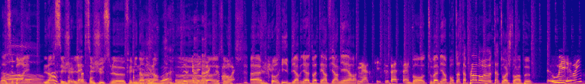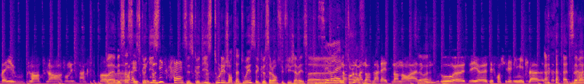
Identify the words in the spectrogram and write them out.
Bon, c'est Oh. pareil. L'Ain, c'est ju- l'Aisne, c'est juste le féminin de l'Ain. Euh, voilà, c'est bon. ouais. Euh, Laurie, bienvenue à toi. T'es infirmière. Merci, tout à fait. Bon, tout va bien pour toi? T'as plein de tatouages, toi, un peu. Oui, oui, bah, il y a plein, plein. J'en ai cinq, c'est pas. Ouais, mais ça, euh, c'est voilà, ce que disent. C'est ce que disent tous les gens tatoués, c'est que ça leur suffit jamais. Ça. C'est vrai. Non, plus. j'arrête. Non, non, C'est avec mon boulot, euh, j'ai euh, franchi les limites là. c'est vrai.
